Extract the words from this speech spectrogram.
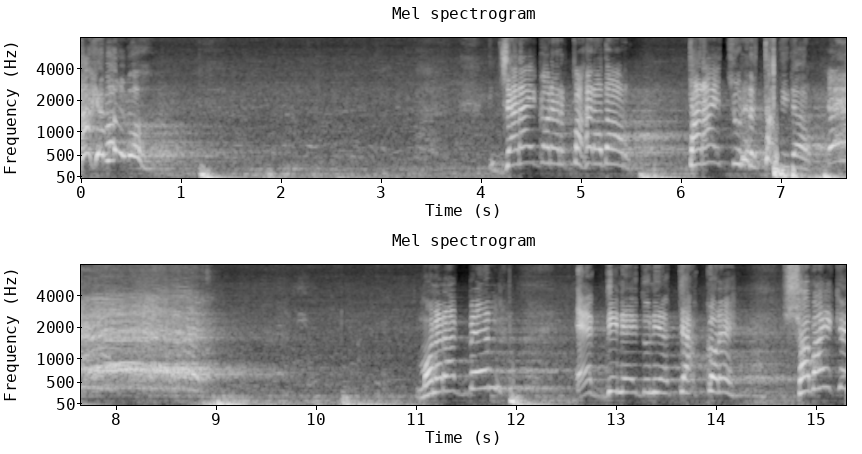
কাকে বলব যারাই করার পাহারাদার তারাই তাঁতিদার মনে রাখবেন, একদিন এই দুনিয়া ত্যাগ করে সবাইকে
